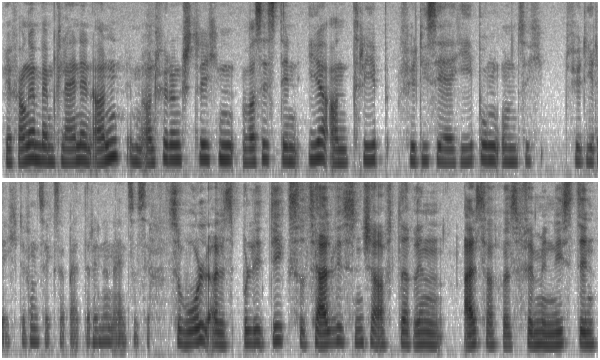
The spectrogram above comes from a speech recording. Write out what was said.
Wir fangen beim Kleinen an, in Anführungsstrichen. Was ist denn Ihr Antrieb für diese Erhebung und sich für die Rechte von Sexarbeiterinnen einzusetzen. Sowohl als Politik, Sozialwissenschaftlerin als auch als Feministin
